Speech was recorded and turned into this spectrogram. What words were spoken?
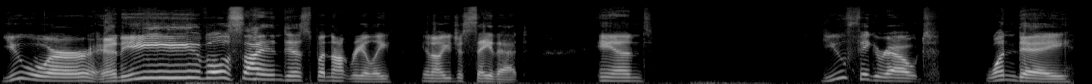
you were an evil scientist but not really you know you just say that and you figure out one day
